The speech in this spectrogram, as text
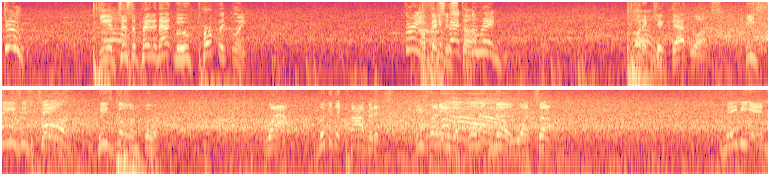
Two. He anticipated that move perfectly. Three. A vicious Get back stomp. to the ring. What a kick that was. He sees his chance. He's going for it. Wow, look at the confidence. He's letting his opponent know what's up. Maybe Edge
